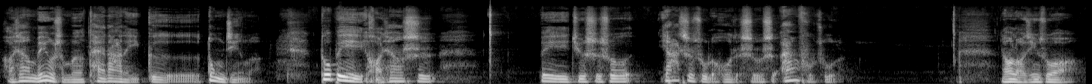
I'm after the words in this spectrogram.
好像没有什么太大的一个动静了，都被好像是被就是说压制住了，或者是不是安抚住了。然后老金说，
